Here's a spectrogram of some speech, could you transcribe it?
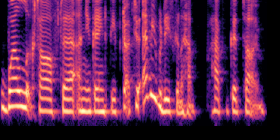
well looked after and you're going to be productive. Everybody's going to have have a good time.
